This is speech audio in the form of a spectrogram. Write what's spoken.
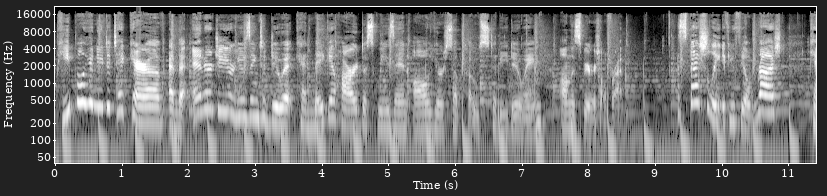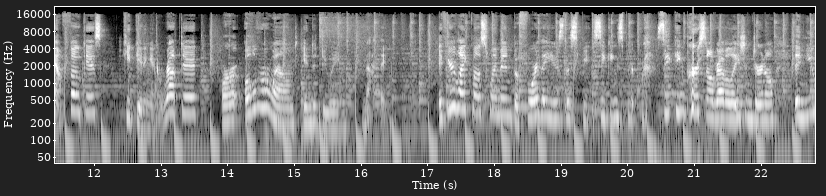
people you need to take care of, and the energy you're using to do it can make it hard to squeeze in all you're supposed to be doing on the spiritual front. Especially if you feel rushed, can't focus, keep getting interrupted, or are overwhelmed into doing nothing. If you're like most women before they use the spe- seeking seeking personal revelation journal, then you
